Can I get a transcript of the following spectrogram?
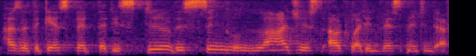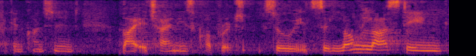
hazard the guess that that is still the single largest outward investment in the African continent by a Chinese corporate. So it's a long-lasting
